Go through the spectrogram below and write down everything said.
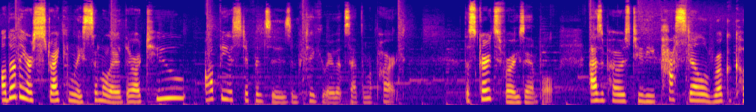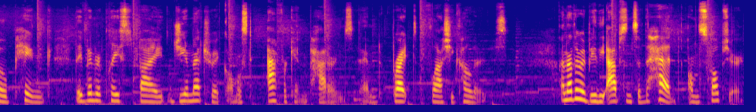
Although they are strikingly similar, there are two obvious differences in particular that set them apart. The skirts, for example, as opposed to the pastel rococo pink, they've been replaced by geometric, almost African patterns and bright, flashy colors. Another would be the absence of the head on the sculpture,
